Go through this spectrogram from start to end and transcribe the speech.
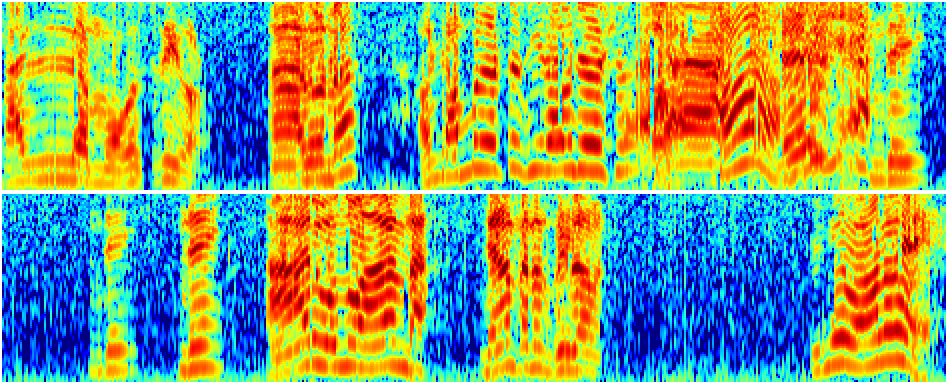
നല്ല മുഖസ്തുതി വേണം. ആ, അതുകൊണ്ട്? അവൻ നമ്മൾ കേട്ട ശ്രീരാമന്റെ വേഷം. ആരും ഒന്നും ആകണ്ട. ഞാൻ തന്നെ ശ്രീരാമൻ. പിന്നെ വേണേ.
